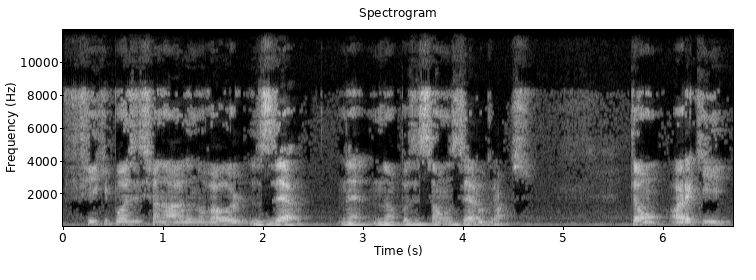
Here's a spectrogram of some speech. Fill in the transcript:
fique posicionado no valor zero, né, na posição zero graus. Então, a hora que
